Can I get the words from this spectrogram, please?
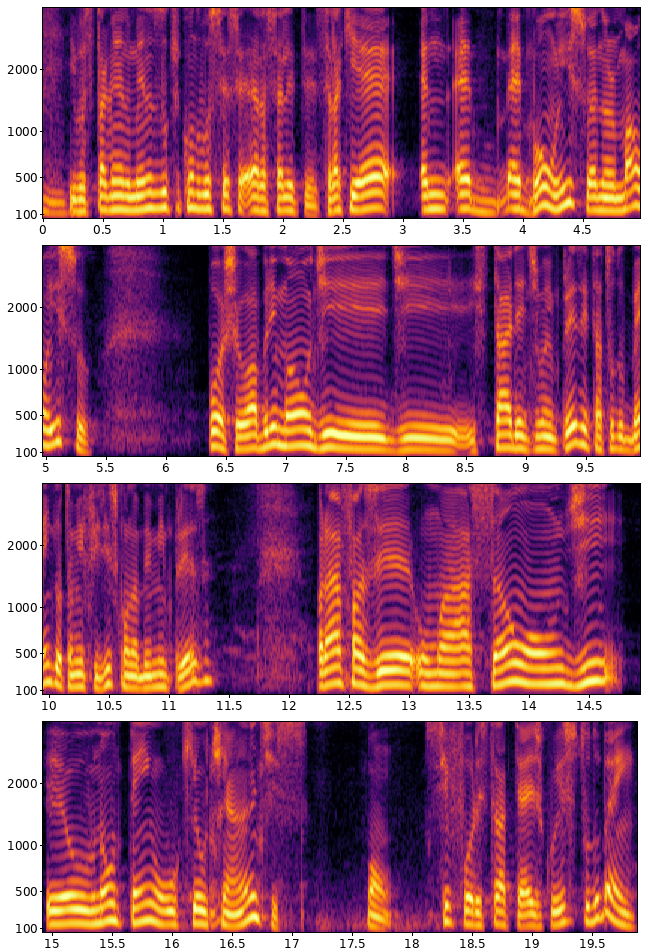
hum. e você está ganhando menos do que quando você era CLT. Será que é, é, é, é bom isso? É normal isso? Poxa, eu abri mão de, de estar dentro de uma empresa e tá tudo bem, que eu também fiz isso quando abri minha empresa, para fazer uma ação onde eu não tenho o que eu tinha antes. Bom, se for estratégico isso, tudo bem.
